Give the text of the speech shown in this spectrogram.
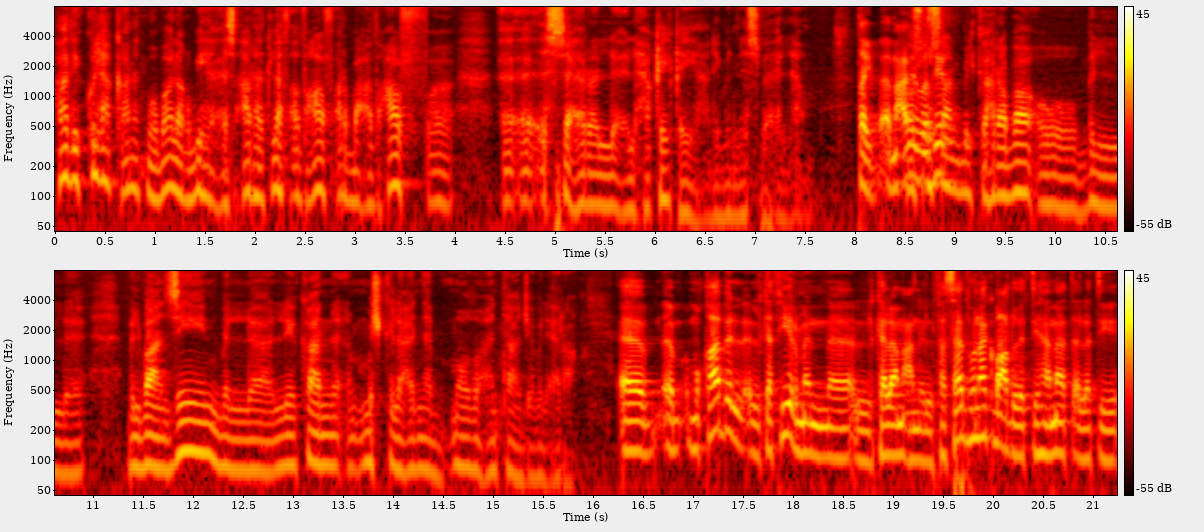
هذه كلها كانت مبالغ بها أسعارها ثلاث أضعاف أربع أضعاف آه، آه، السعر الحقيقي يعني بالنسبة لهم. طيب معالي الوزير بالكهرباء وبال بالبنزين اللي كان مشكلة عندنا بموضوع إنتاجه بالعراق. مقابل الكثير من الكلام عن الفساد هناك بعض الاتهامات التي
